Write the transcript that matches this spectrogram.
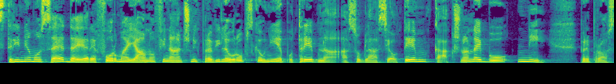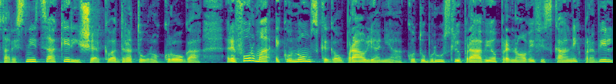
Strinjamo se, da je reforma javnofinančnih pravil Evropske unije potrebna, a soglasja o tem, kakšna naj bo, ni. Preprosta resnica, ki riše kvadraturo kroga. Reforma ekonomskega upravljanja, kot v Bruslju pravijo prenovi fiskalnih pravil,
